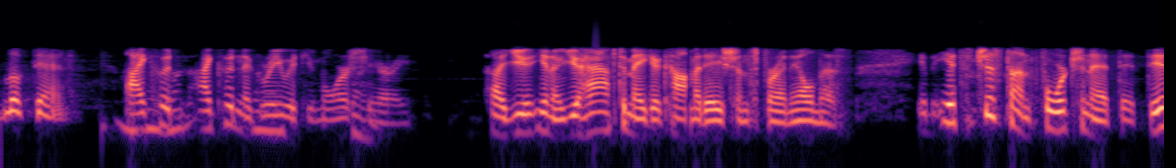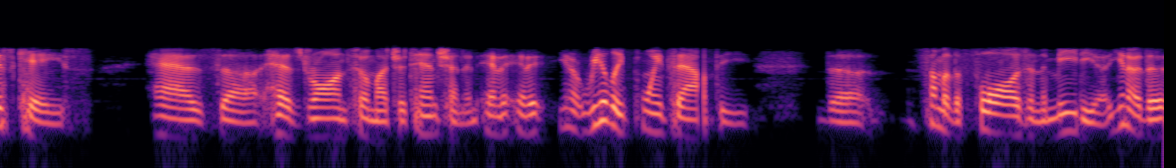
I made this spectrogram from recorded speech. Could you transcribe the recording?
looked at. I couldn't I couldn't agree with you more, Sherry uh, you you know you have to make accommodations for an illness. It, it's just unfortunate that this case has uh, has drawn so much attention, and, and, and it you know really points out the the some of the flaws in the media. You know, the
